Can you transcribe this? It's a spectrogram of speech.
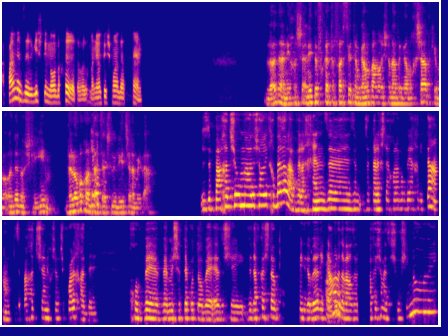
הפעם הזה הרגיש לי מאוד אחרת, אבל מעניין אותי לשמוע את דעתכם. לא יודע, אני חושב, אני דווקא תפסתי אותם גם בפעם הראשונה וגם עכשיו כמאוד אנושיים, ולא בקונוטציה השלילית של המילה. זה פחד שהוא מאוד אפשר להתחבר אליו, ולכן זה, זה, זה תהליך שאתה יכול לעבור ביחד איתם, כי זה פחד שאני חושבת שכל אחד אה, חווה ומשתק אותו באיזושהי... ודווקא כשאתה מתגבר איתם על הדבר הזה, בסוף יש שם איזשהו שינוי,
